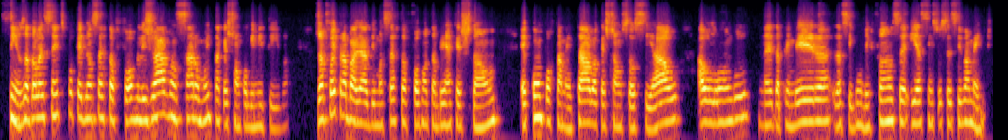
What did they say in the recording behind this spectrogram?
Sim, os adolescentes, porque de uma certa forma eles já avançaram muito na questão cognitiva. Já foi trabalhada de uma certa forma também a questão é, comportamental, a questão social, ao longo né, da primeira, da segunda infância e assim sucessivamente.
